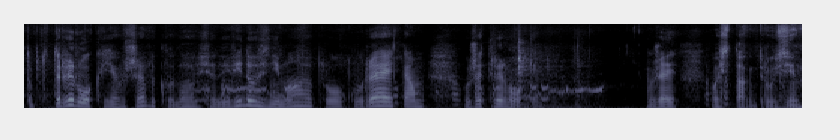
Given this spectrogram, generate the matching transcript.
Тобто 3 роки я вже викладаю сюди відео, знімаю про курей там вже 3 роки. Вже ось так, друзі.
